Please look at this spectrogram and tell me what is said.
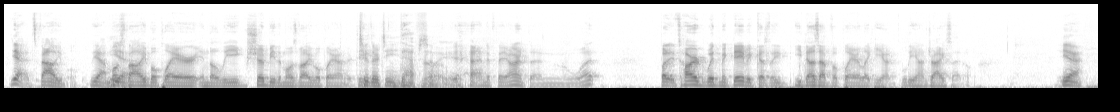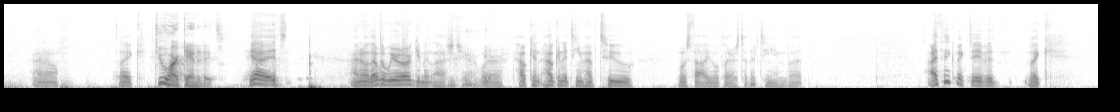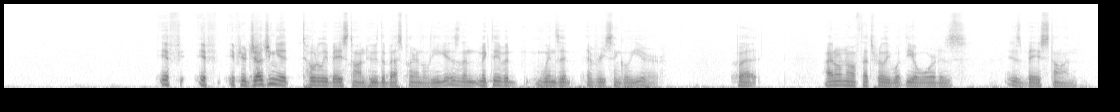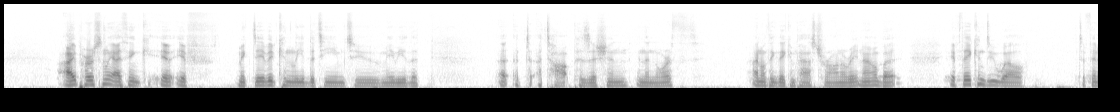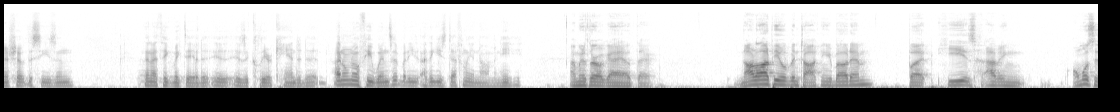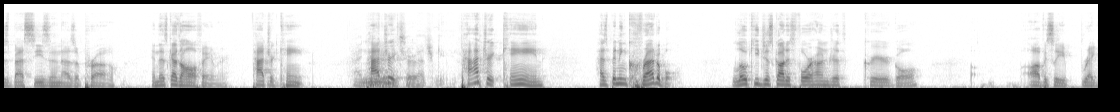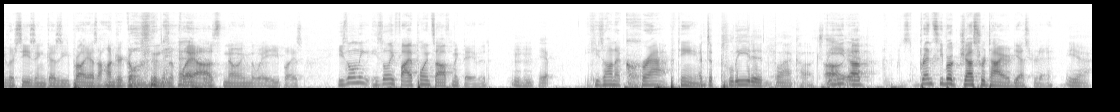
Yeah, it's valuable. Yeah, most Yeah. valuable player in the league should be the most valuable player on their team. To their team, Definitely. So, yeah, and if they aren't, then what? But it's hard with McDavid because he does have a player like Leon, Leon Draisaitl. yeah, I know. Like Two hard candidates. Yeah, it's. I know that was a weird argument last year. Where how can how can a team have two most valuable players to their team? But I think McDavid, like, if if if you're judging it totally based on who the best player in the league is, then McDavid wins it every single year. But I don't know if that's really what the award is is based on. I personally, I think if, if McDavid can lead the team to maybe the a, a, t- a top position in the North. I don't think they can pass Toronto right now, but if they can do well to finish out the season, then I think McDavid is, is a clear candidate. I don't know if he wins it, but he, I think he's definitely a nominee. I'm gonna throw a guy out there. Not a lot of people have been talking about him, but he is having almost his best season as a pro, and this guy's a Hall of Famer, Patrick Kane. I knew you were Patrick- say Patrick Kane. Patrick Kane has been incredible Loki just got his 400th career goal. Obviously, regular season because he probably has 100 goals in the playoffs, knowing the way he plays. He's only he's only five points off McDavid. hmm Yep. He's on a crap team. A depleted Blackhawks. Oh, Beat yeah. up. Brent Seabrook just retired yesterday, Yeah.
